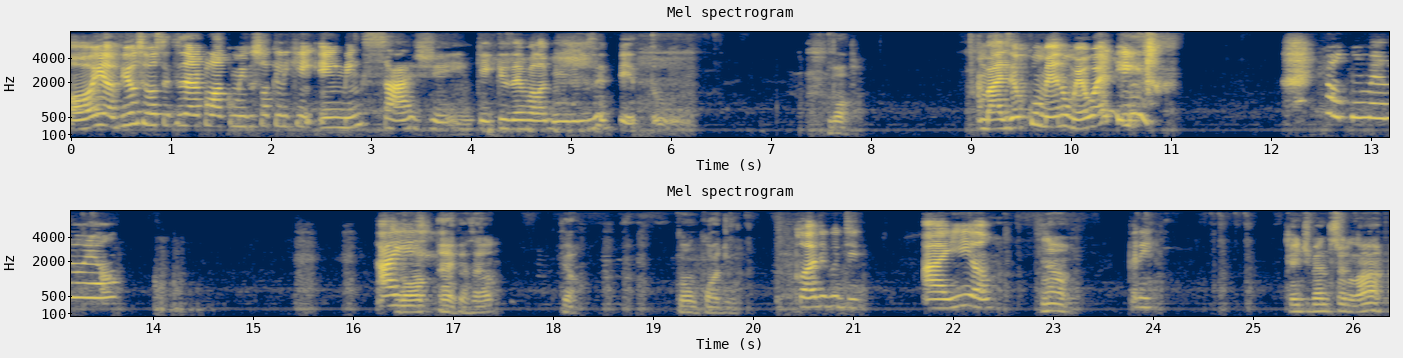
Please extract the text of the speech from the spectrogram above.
Olha, viu? Se vocês quiserem falar comigo, só clique em mensagem. Quem quiser falar comigo Zepeto. Volta. Mas eu comendo o meu é lindo. Eu comendo o meu. Aí. É, cancela. Aqui, ó. Com o código. código de. Aí, ó. Não. Peraí. Quem tiver no celular,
